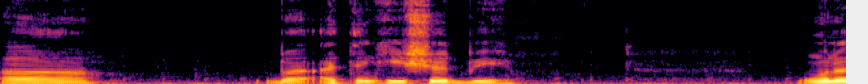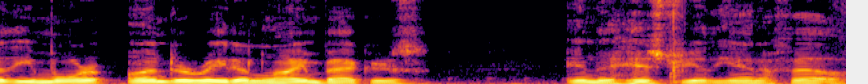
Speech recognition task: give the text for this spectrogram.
Uh, but I think he should be one of the more underrated linebackers in the history of the NFL.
